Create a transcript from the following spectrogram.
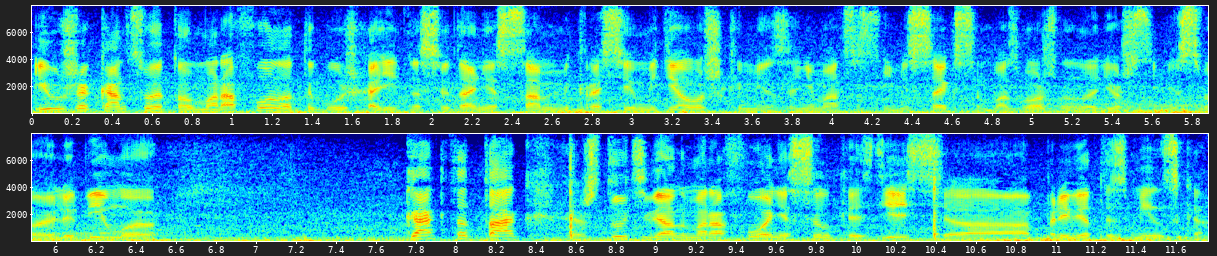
И уже к концу этого марафона ты будешь ходить на свидания с самыми красивыми девушками, заниматься с ними сексом, возможно, найдешь себе свою любимую. Как-то так. Жду тебя на марафоне. Ссылка здесь. Э, привет из Минска.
